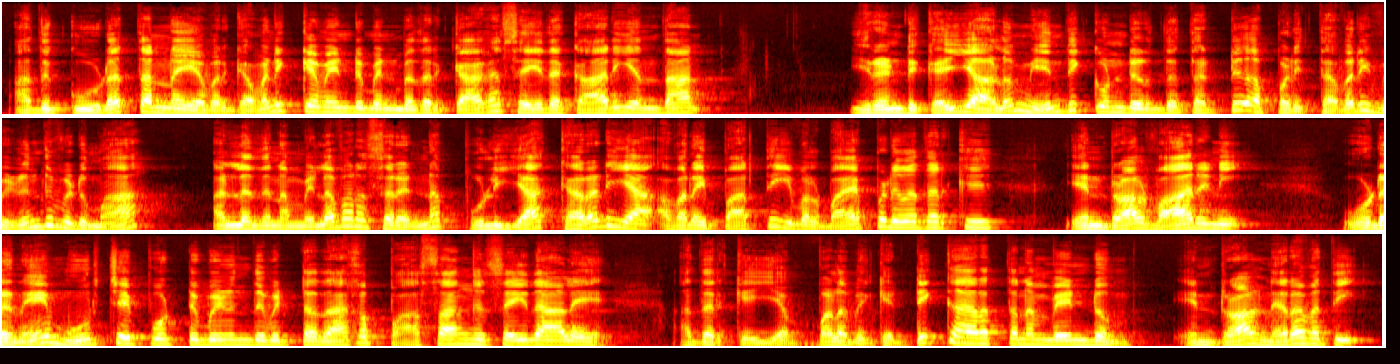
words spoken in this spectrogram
அது கூட தன்னை அவர் கவனிக்க வேண்டும் என்பதற்காக செய்த காரியம்தான் இரண்டு கையாலும் ஏந்திக் கொண்டிருந்த தட்டு அப்படி தவறி விழுந்து விடுமா? அல்லது நம் இளவரசர் என்ன புலியா கரடியா அவரை பார்த்து இவள் பயப்படுவதற்கு? என்றாள் வாரிணி. உடனே மூர்ச்சை போட்டு விழுந்து விட்டதாக பாசாங்கு செய்தாளே அதற்கு எவ்வளவு கெட்டிக்காரத்தனம் வேண்டும்? என்றாள் நிரவதி.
